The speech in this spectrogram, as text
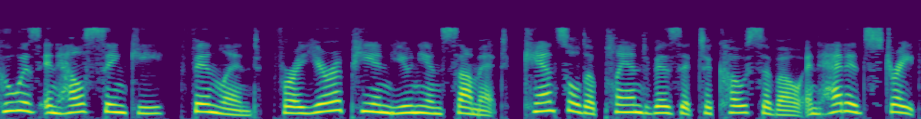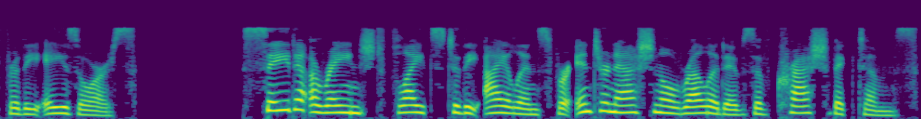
who was in Helsinki, Finland, for a European Union summit, cancelled a planned visit to Kosovo and headed straight for the Azores. SATA arranged flights to the islands for international relatives of crash victims.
